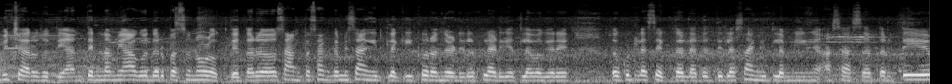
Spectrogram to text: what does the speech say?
विचारत होती. आणि त्यांना मी अगोदरपासून ओळखते. तर सांगता सांगता मी सांगितलं की करंजडीला फ्लॅट घेतला वगैरे. तर कुठल्या सेक्टरला तर तिला सांगितलं मी असं असं. तर ते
